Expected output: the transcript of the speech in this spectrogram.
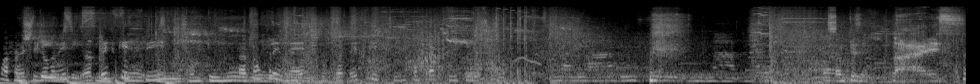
Nossa, Os nesse jogo eu, nem, eu até esqueci. Tá tão frenético que eu até esqueci de comprar kit desse Nice!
